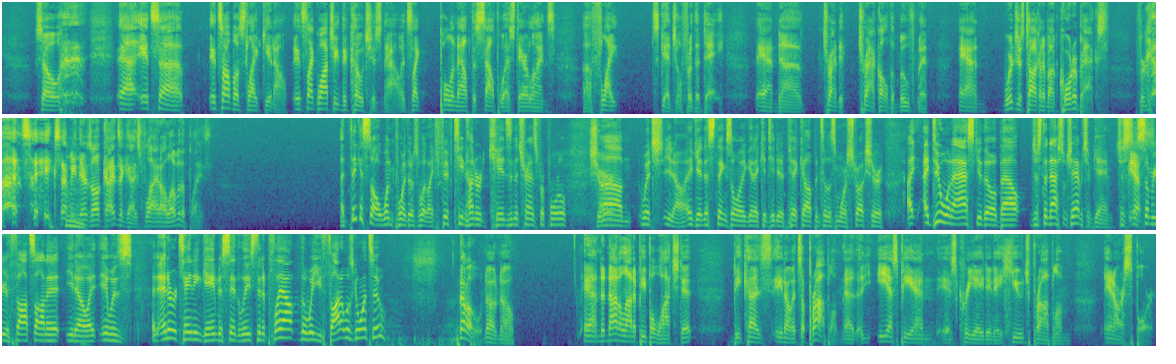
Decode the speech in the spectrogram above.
So uh, it's uh, it's almost like you know it's like watching the coaches now. It's like pulling out the Southwest Airlines uh, flight schedule for the day and uh, trying to track all the movement. And we're just talking about quarterbacks for God's sakes. I mean, mm. there's all kinds of guys flying all over the place. I think I saw at one point there was what like fifteen hundred kids in the transfer portal. Sure. Um, which you know, again, this thing's only going to continue to pick up until there's more structure. I, I do want to ask you though about just the national championship game. Just, yes. some of your thoughts on it. You know, it, it was an entertaining game to say the least. Did it play out the way you thought it was going to? No, no, no. And not a lot of people watched it because you know it's a problem. Uh, ESPN has created a huge problem in our sport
